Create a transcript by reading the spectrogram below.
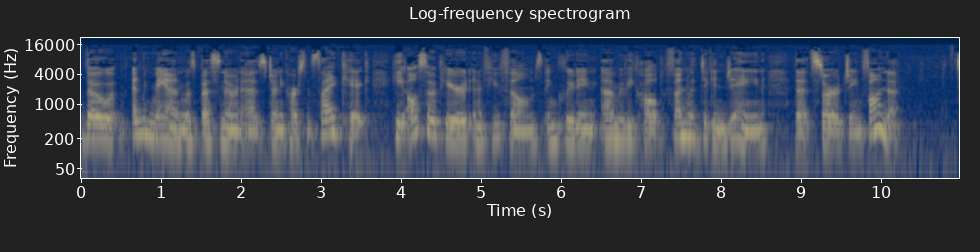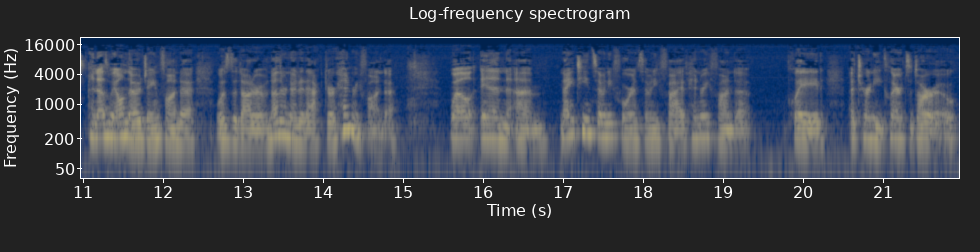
Though Ed McMahon was best known as Johnny Carson's sidekick, he also appeared in a few films, including a movie called Fun with Dick and Jane that starred Jane Fonda. And as we all know, Jane Fonda was the daughter of another noted actor, Henry Fonda. Well, in um, 1974 and 75, Henry Fonda played attorney Clarence Darrow,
